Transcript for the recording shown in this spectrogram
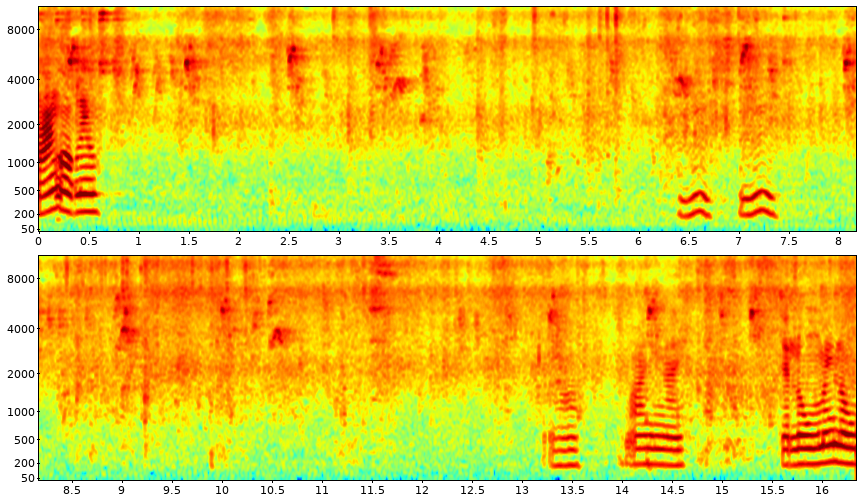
ล้างออกเร็วอืมอืมเอาว่ายังไง จะลงไม่ลง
